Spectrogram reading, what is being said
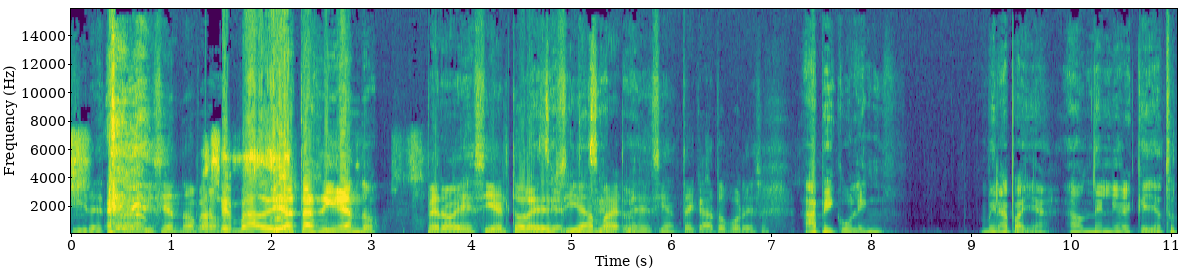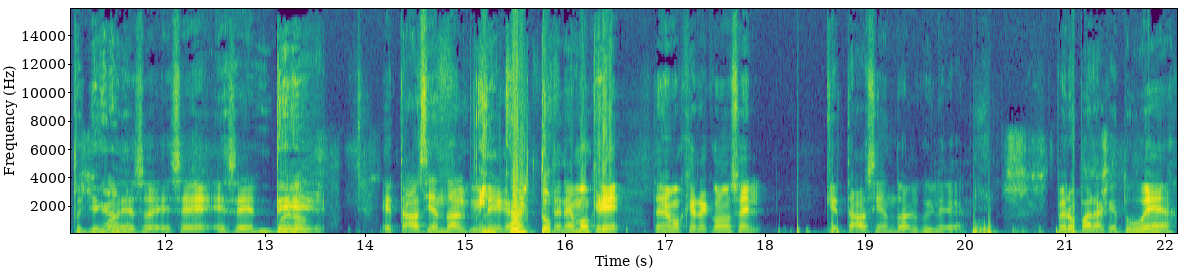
y le estaban diciendo, no, pero tú te estás riendo. Pero es cierto, le decían, le decían tecato por eso. A Piculín. Mira para allá, a donde el nivel que ya nosotros llegamos. Por eso, ese, ese, de, bueno, estaba haciendo algo ilegal. Inculto, tenemos porque- que, tenemos que reconocer que estaba haciendo algo ilegal. Pero para que tú veas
